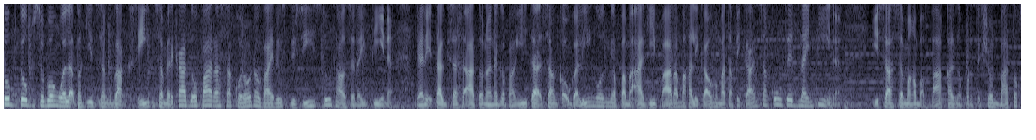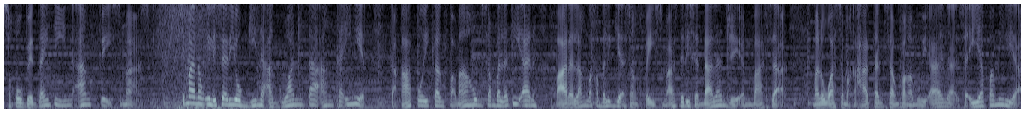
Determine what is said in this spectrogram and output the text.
Tubtub subong wala pagid sang vaccine sa merkado para sa coronavirus disease 2019. Gani tagsa sa ato na nagapangita sang kaugalingon nga pamaagi para makalikaw nga matapikan sang COVID-19. Isa sa mga mabakal nga proteksyon batok sa COVID-19 ang face mask. Si Manong Eliserio ginaagwanta ang kainit, kakapoy kag pamahog sa balatian para lang makabaligya sang face mask diri sa Dalan JM Basa. Maluwas sa makahatag sang pangabuhian sa iya pamilya,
